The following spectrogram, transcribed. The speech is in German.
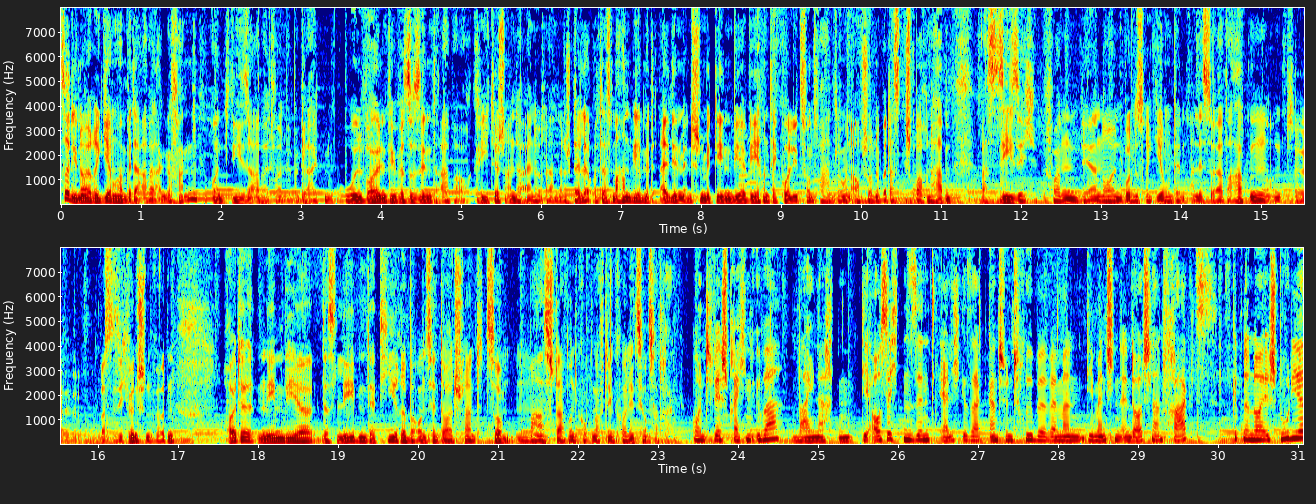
So, die neue Regierung hat mit der Arbeit angefangen und diese Arbeit wollen wir begleiten, wohlwollend, wie wir so sind, aber auch kritisch an der einen oder anderen Stelle. Und das machen wir mit all den Menschen, mit denen wir während der Koalitionsverhandlungen auch schon über das gesprochen haben, was sie sich von der neuen Bundesregierung denn alles so erwarten und äh, was sie sich wünschen würden. Heute nehmen wir das Leben der Tiere bei uns in Deutschland zum Maßstab und gucken auf den Koalitionsvertrag. Und wir sprechen über Weihnachten. Die Aussichten sind ehrlich gesagt ganz schön trübe, wenn man die Menschen in Deutschland fragt. Es gibt eine neue Studie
